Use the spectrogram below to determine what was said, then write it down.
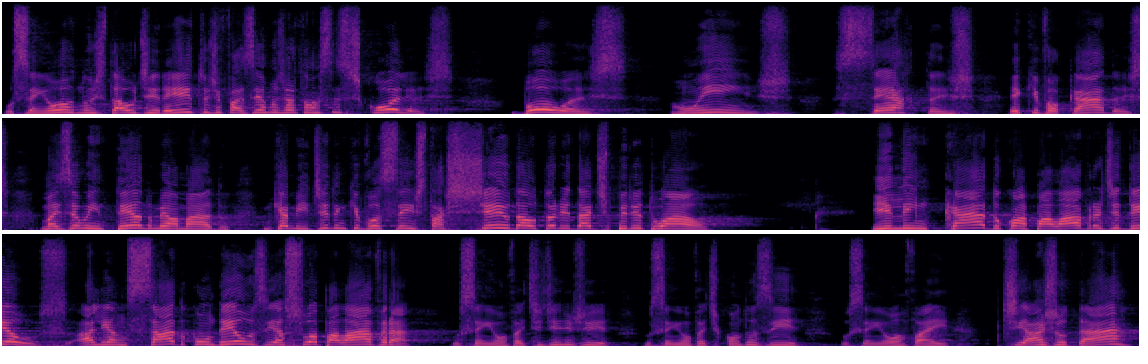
o Senhor nos dá o direito de fazermos as nossas escolhas, boas, ruins, certas, equivocadas, mas eu entendo, meu amado, que à medida em que você está cheio da autoridade espiritual e linkado com a palavra de Deus, aliançado com Deus e a sua palavra, o Senhor vai te dirigir, o Senhor vai te conduzir, o Senhor vai te ajudar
